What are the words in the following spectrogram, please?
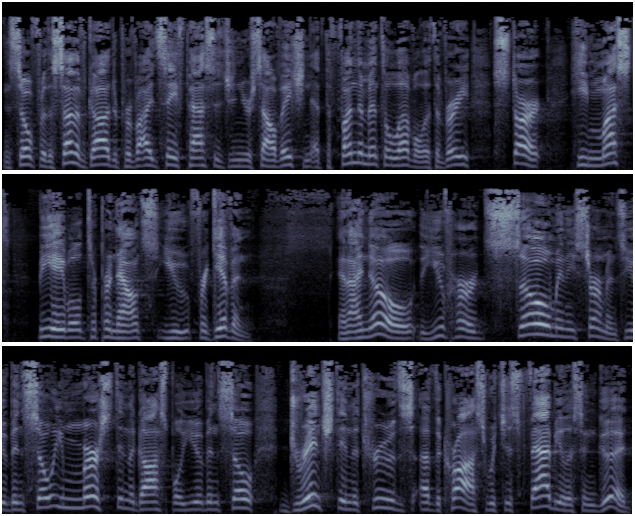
And so, for the Son of God to provide safe passage in your salvation at the fundamental level, at the very start, he must be able to pronounce you forgiven. And I know that you've heard so many sermons. You have been so immersed in the gospel. You have been so drenched in the truths of the cross, which is fabulous and good.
